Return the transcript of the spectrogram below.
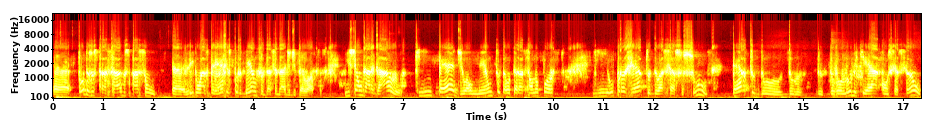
é, todos os traçados passam, é, ligam as BRs por dentro da cidade de Pelotas. Isso é um gargalo que impede o aumento da operação no porto. E o projeto do acesso sul, perto do, do, do, do volume que é a concessão,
